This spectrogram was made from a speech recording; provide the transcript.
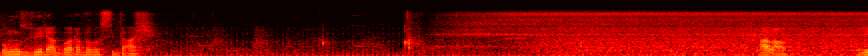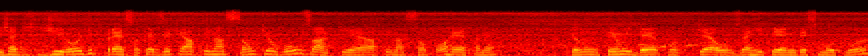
Vamos ver agora a velocidade. Olha lá, ele já girou depressa, quer dizer que é a apinação que eu vou usar, que é a apinação correta, né? Que eu não tenho ideia quanto que é os RPM desse motor,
